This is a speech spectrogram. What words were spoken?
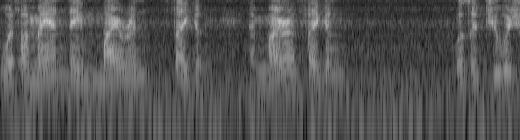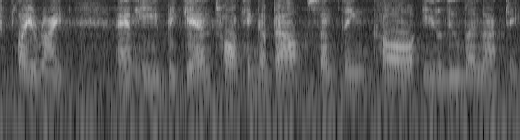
with a man named Myron Fagan. And Myron Fagan was a Jewish playwright, and he began talking about something called Illuminati.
